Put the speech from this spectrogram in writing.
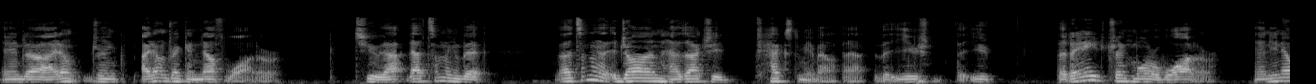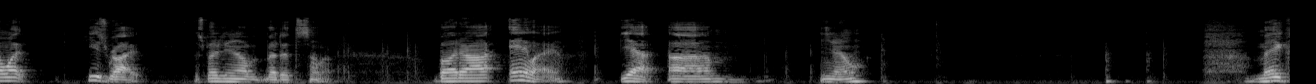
and uh, I don't drink, I don't drink enough water. Too. That that's something that that's something that John has actually texted me about that that you that you that I need to drink more water. And you know what? He's right, especially now that it's summer. But uh anyway, yeah, um you know, make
